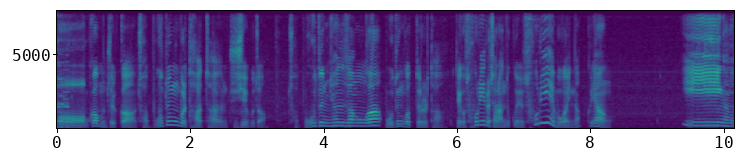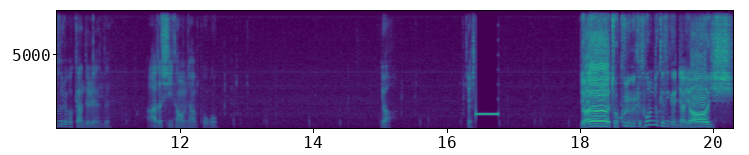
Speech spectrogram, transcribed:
허 뭐가 문제일까? 자 모든 걸다자 주시해보자. 자 모든 현상과 모든 것들을 다. 내가 소리를 잘 안 듣고 있는데 소리에 뭐가 있나? 그냥 잉 하는 소리밖에 안 들리는데? 아저씨 이상한지 한번 보고 야 야야야 저 그림 왜 이렇게 소름 돋게 생겼냐 야이씨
